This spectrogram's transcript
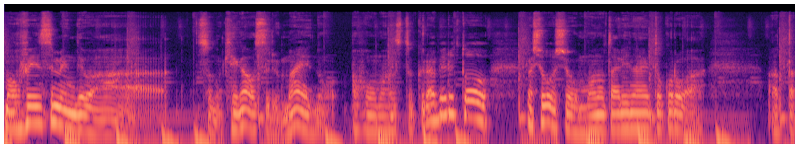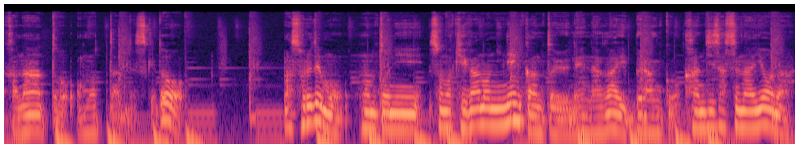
まあ、オフェンス面ではその怪我をする前のパフォーマンスと比べると、まあ、少々物足りないところはあったかなと思ったんですけど、まあ、それでも本当にその怪我の2年間というね長いブランクを感じさせないような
